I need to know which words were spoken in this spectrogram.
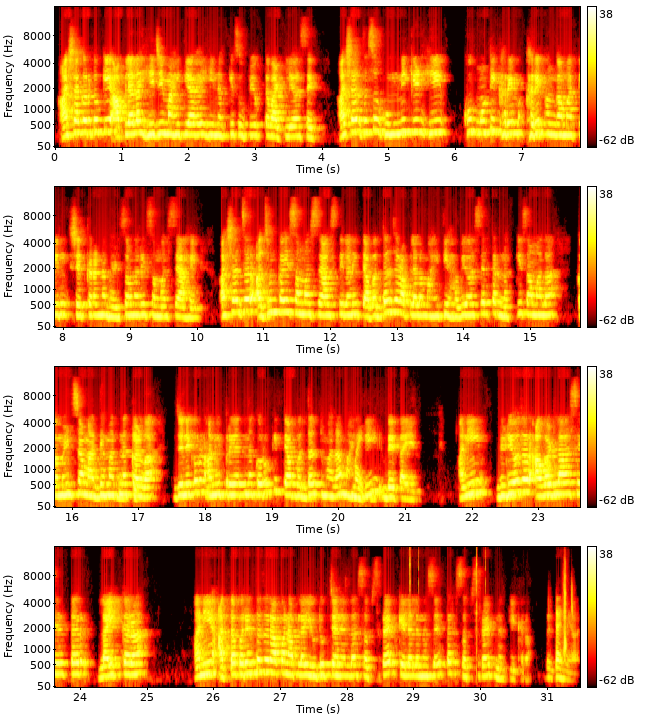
आशा करतो की आपल्याला ही जी माहिती आहे ही नक्कीच उपयुक्त वाटली असेल. अशा जसं हुमणी कीड ही खूप मोठी खरीप खरीप हंगामातील शेतकऱ्यांना भेडसावणारी समस्या आहे. अशा जर अजून काही समस्या असतील आणि त्याबद्दल जर आपल्याला माहिती हवी असेल तर नक्कीच आम्हाला कमेंट्सच्या माध्यमातून. कळवा. जेणेकरून आम्ही प्रयत्न करू की त्याबद्दल तुम्हाला माहिती. देता येईल. आणि व्हिडिओ जर आवडला असेल तर लाईक करा. आणि आतापर्यंत जर आपण आपल्या युट्यूब चॅनलला सबस्क्राईब केलेलं नसेल तर सबस्क्राईब नक्की करा. धन्यवाद.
